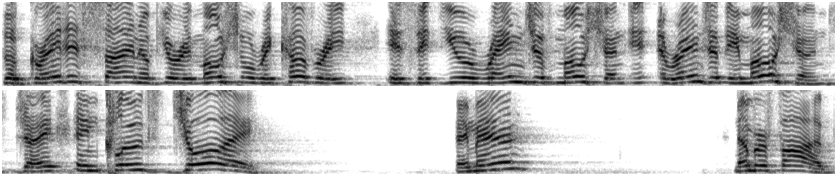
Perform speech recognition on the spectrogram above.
The greatest sign of your emotional recovery is that your range of motion, eh, range of emotion, Jay, includes joy. Amen? Number five,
